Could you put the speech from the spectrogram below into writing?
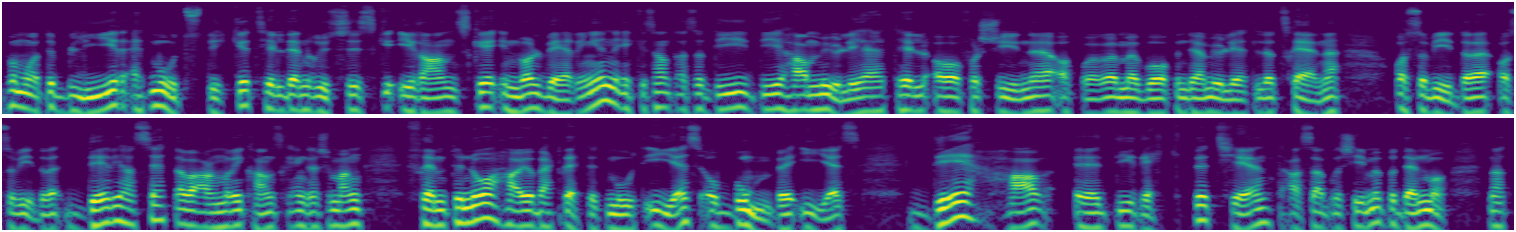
på en måte blir et motstykke til den russiske-iranske involveringen. ikke sant? Altså de, de, har mulighet til å forsyne opprøret med våpen, de har mulighet til å trene osv. osv. Det vi har sett av amerikansk engasjement frem til nå, har jo vært rettet mot IS og bombe IS. Det har eh, direkte tjent Assad-regimet på den måten at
